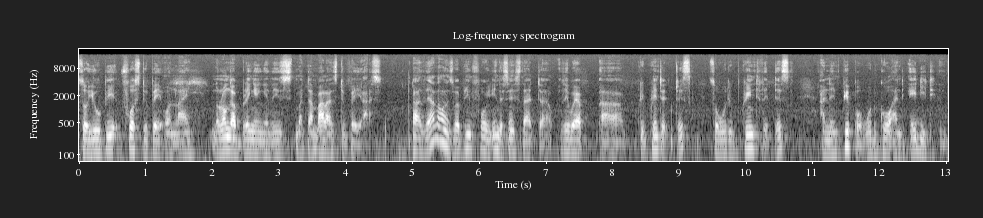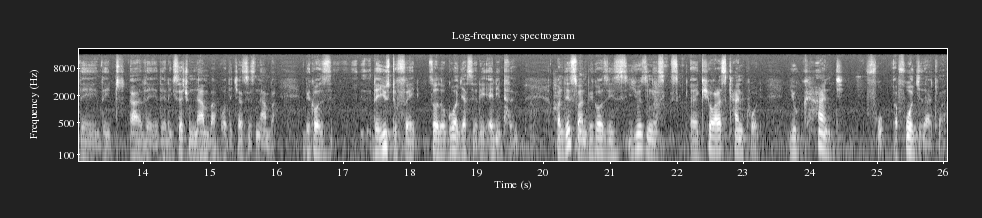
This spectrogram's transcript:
So you'll be forced to pay online, no longer bringing in these matambalas to pay us. Uh, the other ones were being for in the sense that uh, they were uh, pre-printed disc, so we would print the disc, and then people would go and edit the the, uh, the, the registration number or the chassis number, because they used to fade, so they'll go and just re-edit them. But this one, because it's using a, a QR scan code, you can't uh, forge that one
